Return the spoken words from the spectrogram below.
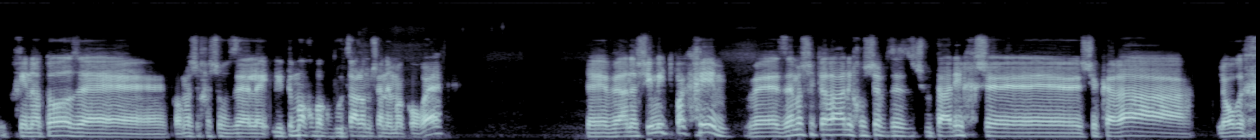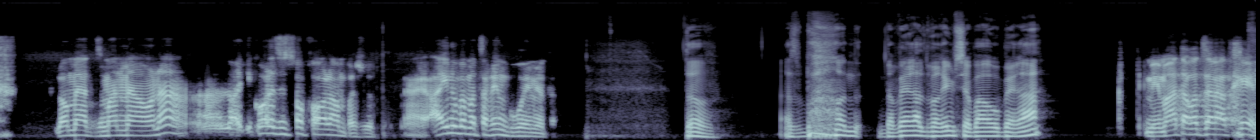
מבחינתו זה, כל מה שחשוב זה לתמוך בקבוצה, לא משנה מה קורה. אה, ואנשים מתפכחים, וזה מה שקרה, אני חושב, זה איזשהו תהליך ש... שקרה לאורך לא מעט זמן מהעונה, לא הייתי קורא לזה סוף העולם פשוט. אה, היינו במצבים גרועים יותר. טוב, אז בואו נדבר על דברים שבאו ברע. ממה אתה רוצה להתחיל?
